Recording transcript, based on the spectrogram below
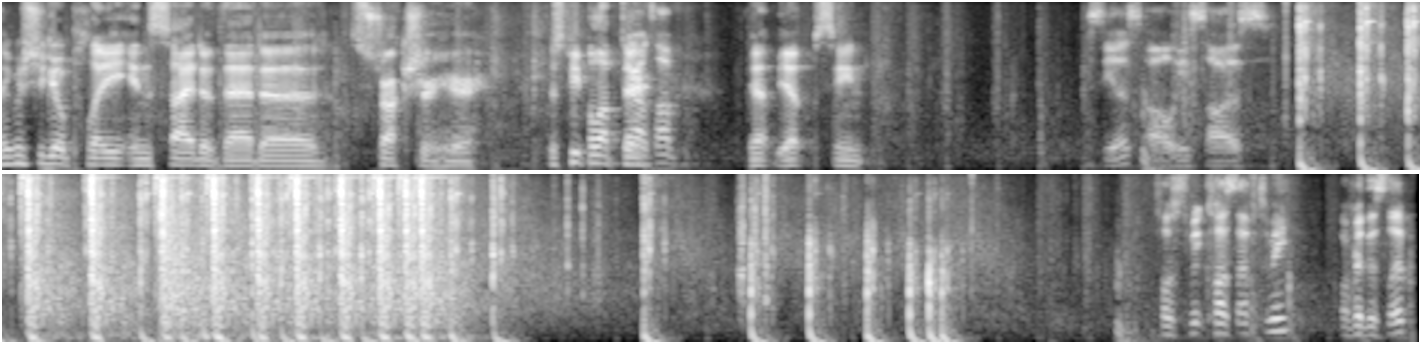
think we should go play inside of that uh structure here. There's people up there. top. Yep, yep, seen. See us? Oh, he saw us. Close to me, close left to me, over this lip.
